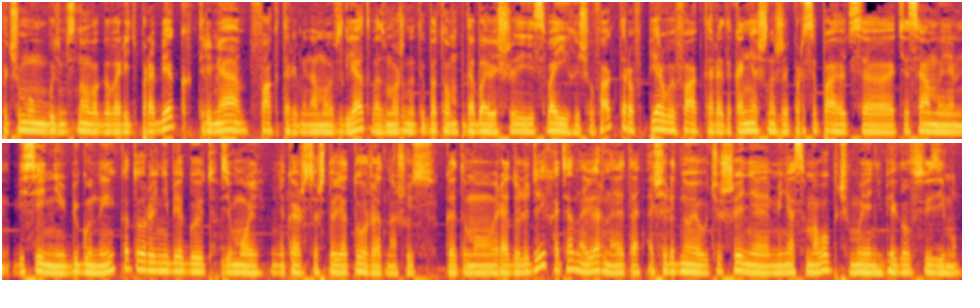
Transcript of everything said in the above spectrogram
почему мы будем снова говорить про бег, тремя факторами, на мой взгляд. Возможно, ты потом добавишь и своих еще факторов. Первый фактор — это, конечно же, просыпаются те самые весенние бегуны, которые не бегают зимой. Мне кажется, что я тоже отношусь к этому ряду людей, хотя, наверное, это очередное утешение меня самого, почему я не бегал всю зиму.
